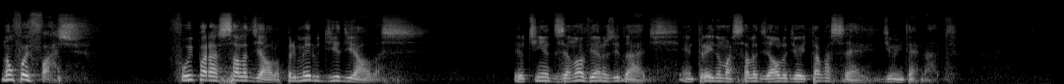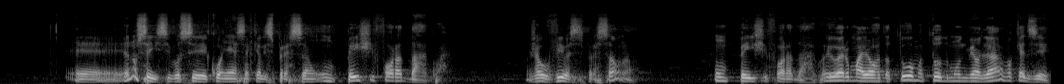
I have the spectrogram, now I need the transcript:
não foi fácil. Fui para a sala de aula, primeiro dia de aulas. Eu tinha 19 anos de idade. Entrei numa sala de aula de oitava série de um internato. É, eu não sei se você conhece aquela expressão, um peixe fora d'água. Já ouviu essa expressão, não? Um peixe fora d'água. Eu era o maior da turma, todo mundo me olhava, quer dizer,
